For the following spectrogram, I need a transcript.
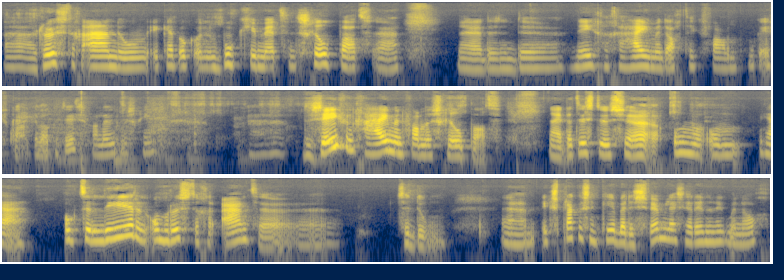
Uh, rustig aandoen. Ik heb ook een boekje met een schildpad. De, de, negen geheimen dacht ik van. Moet ik even kijken welke het is. Wel leuk misschien. de zeven geheimen van de schildpad. Nou, dat is dus om, om ja, ook te leren om rustiger aan te, te doen. Ehm, ik sprak eens een keer bij de zwemles, herinner ik me nog.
